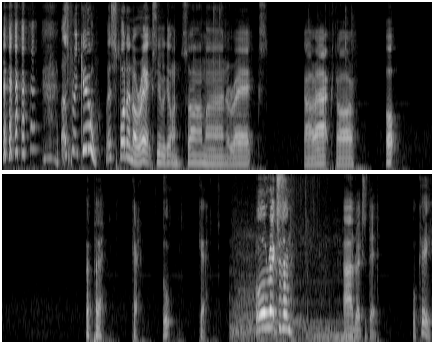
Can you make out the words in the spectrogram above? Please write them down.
That's pretty cool. Let's spawn in a Rex. See we going. Summon Rex. Character. Oh. Pepe. Okay. Oh. Okay. Oh, Rex is in. And Rex is dead. Okay.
